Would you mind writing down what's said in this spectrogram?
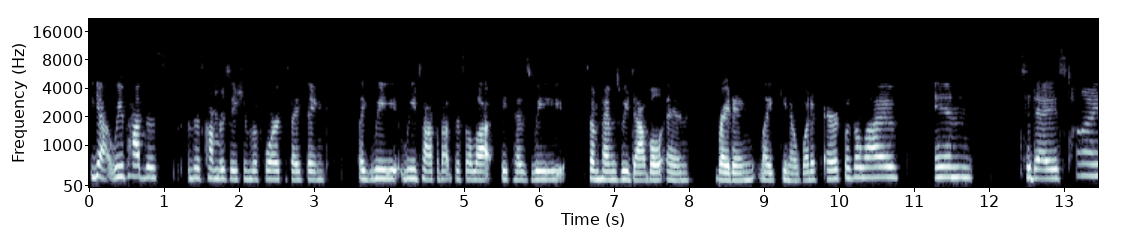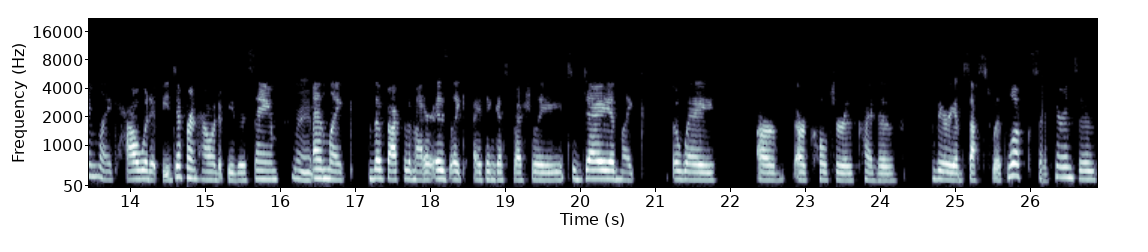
yeah, we've had this this conversation before because I think like we we talk about this a lot because we sometimes we dabble in writing like you know what if Eric was alive in today's time? Like how would it be different? How would it be the same? Right. And like the fact of the matter is like i think especially today and like the way our our culture is kind of very obsessed with looks and appearances.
